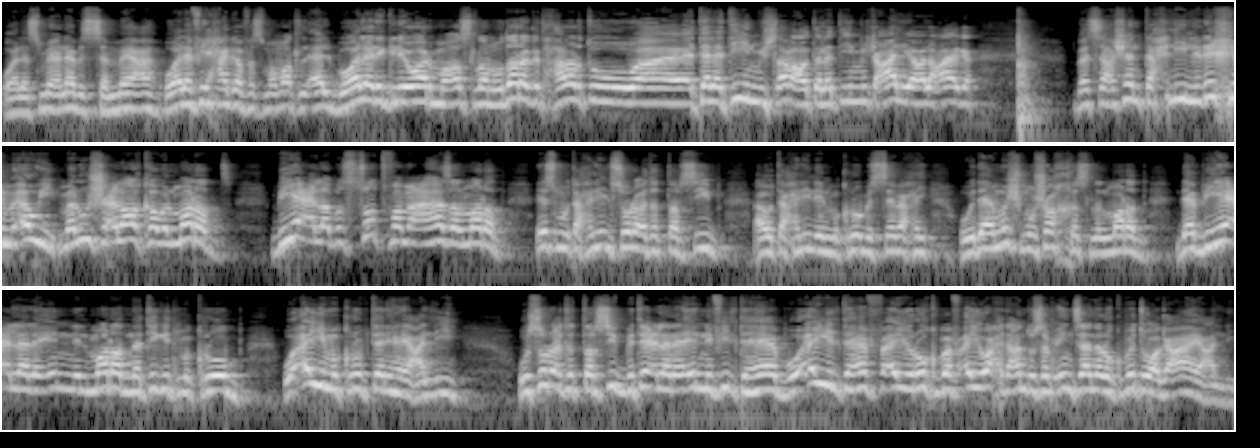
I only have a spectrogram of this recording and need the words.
ولا سمعناه بالسماعة ولا في حاجة في صمامات القلب ولا رجليه ورمه أصلا ودرجة حرارته آه، 30 مش 37 مش عالية ولا حاجة. بس عشان تحليل رخم قوي ملوش علاقة بالمرض. بيعلى بالصدفة مع هذا المرض. اسمه تحليل سرعة الترسيب أو تحليل الميكروب السبحي وده مش مشخص للمرض. ده بيعلى لأن المرض نتيجة ميكروب وأي ميكروب تاني هيعليه. وسرعة الترسيب بتعلى لأن في التهاب وأي التهاب في أي ركبة في أي واحد عنده 70 سنة ركبته وجعها هيعليه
